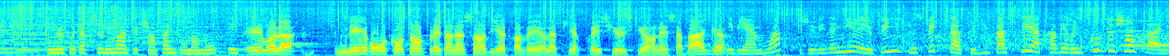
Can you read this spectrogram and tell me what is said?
Il me faut absolument un peu de champagne pour m'en monter. Et voilà. Néron contemplait un incendie à travers la pierre précieuse qui ornait sa bague. Eh bien, moi, je vais admirer le pays, le spectacle du passé à travers une coupe de champagne.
